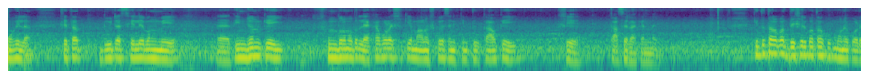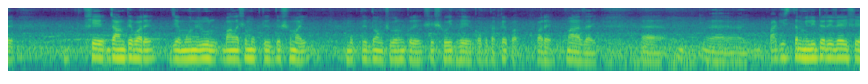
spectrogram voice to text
মহিলা, সে তার দুইটা ছেলে এবং মেয়ে তিনজনকেই সুন্দর মতো লেখাপড়া শিখিয়ে মানুষ করেছেন, কিন্তু কাউকেই সে কাছে রাখেন নাই। কিন্তু তার আবার দেশের কথাও খুব মনে পড়ে। সে জানতে পারে যে মনিরুল বাংলাদেশের মুক্তিযুদ্ধের সময় মুক্তিযুদ্ধে অংশগ্রহণ করে সে শহীদ হয়ে কপোতাক্ষের পারে, মারা যায়। পাকিস্তান মিলিটারিরা এসে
